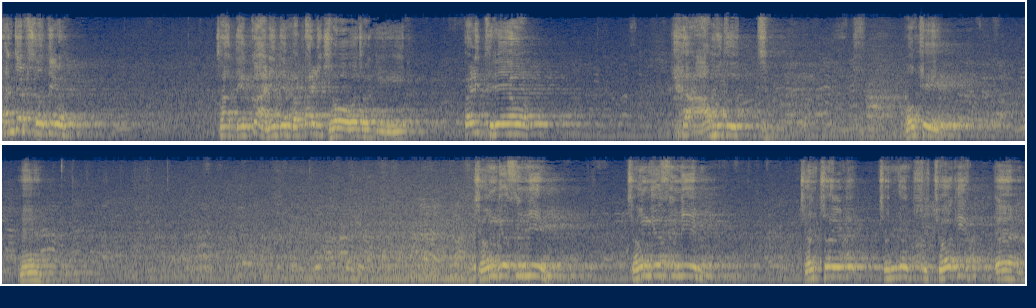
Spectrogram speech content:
한 접시 더 드려. 자, 내 거 아닌데, 뭐 빨리 줘, 저기. 빨리 드려요. 하, 아무도. 오케이. 네. 정 교수님, 정 교수님, 전철, 전경 씨, 저기, 예,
